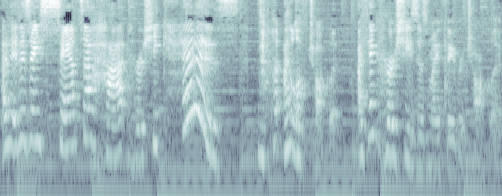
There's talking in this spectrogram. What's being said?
And it is a Santa hat Hershey Kiss. I love chocolate. I think Hershey's is my favorite chocolate.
